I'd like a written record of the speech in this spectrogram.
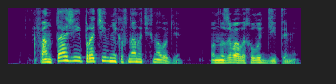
— фантазии противников нанотехнологии. Он называл их луддитами.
